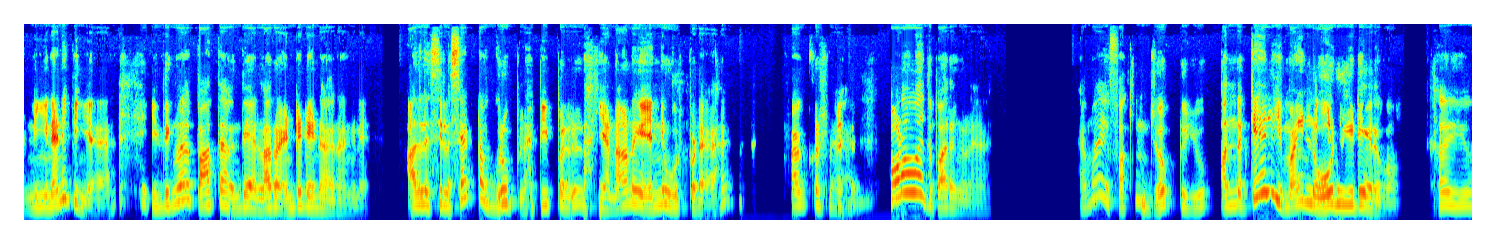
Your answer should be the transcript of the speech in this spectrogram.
நீங்க நினைப்பீங்க? இதுக்கு மேல பார்த்தா வந்து எல்லாரும் என்டர்டெயின் ஆகுறாங்கன்னு. அதுல சில செட் ஆஃப் குரூப்ல பீப்புள் நானும் என்ன உட்பட அவ்வளவா இது பாருங்களேன். I fucking joke to you? அந்த கேள்வி மைண்ட்ல ஓடிக்கிட்டே இருக்கும். ஐயோ.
